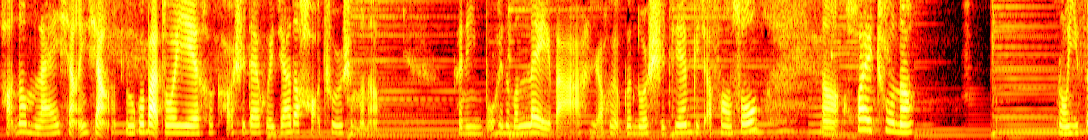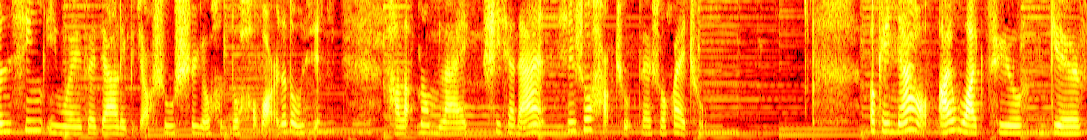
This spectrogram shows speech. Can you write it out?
好，那我们来想一想，如果把作业和考试带回家的好处是什么呢？肯定不会那么累吧，然后有更多时间，比较放松。那坏处呢？容易分心，因为在家里比较舒适，有很多好玩的东西。好了，那我们来试一下答案，先说好处，再说坏处。Okay, now I would like to give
